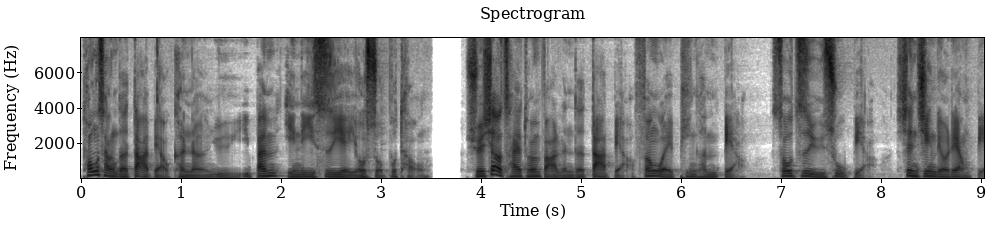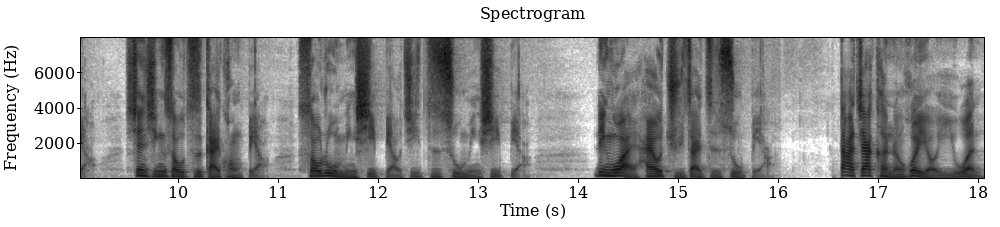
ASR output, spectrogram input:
通常的大表可能与一般营利事业有所不同。学校财团法人的大表分为平衡表、收支余数表、现金流量表、现金收支概况表、收入明细表及支出明细表。另外还有举债指数表。大家可能会有疑问：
